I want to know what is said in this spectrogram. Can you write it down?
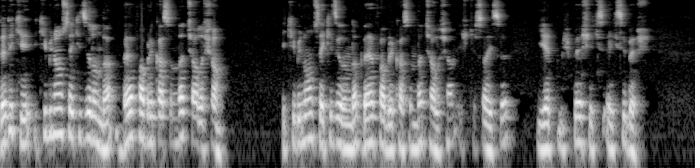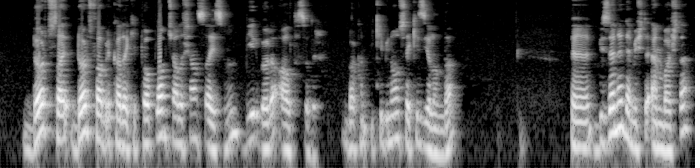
Dedi ki 2018 yılında B fabrikasında çalışan 2018 yılında B fabrikasında çalışan işçi sayısı 75x eksi 5. 4, say 4 fabrikadaki toplam çalışan sayısının 1 bölü 6'sıdır. Bakın 2018 yılında e, bize ne demişti en başta?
